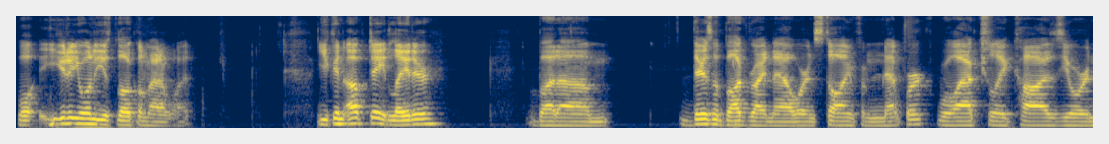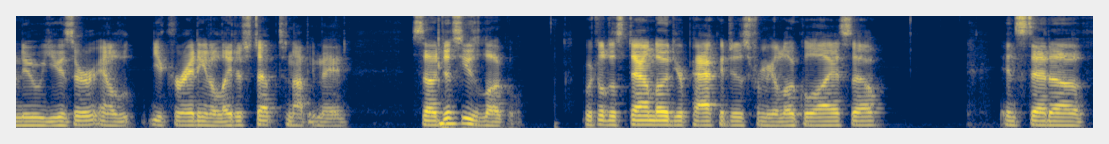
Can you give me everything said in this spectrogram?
well, you're gonna want to use local no matter what. You can update later, but um, there's a bug right now where installing from network will actually cause your new user and you're creating in a later step to not be made. So just use local, which will just download your packages from your local ISO instead of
